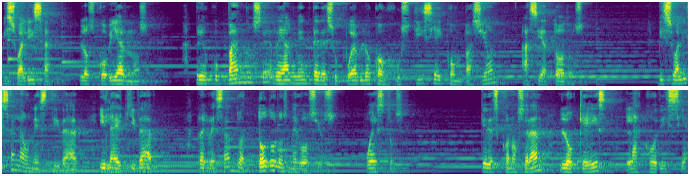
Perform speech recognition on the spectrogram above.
Visualiza los gobiernos preocupándose realmente de su pueblo con justicia y compasión hacia todos. Visualiza la honestidad y la equidad regresando a todos los negocios, puestos, que desconocerán lo que es la codicia.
